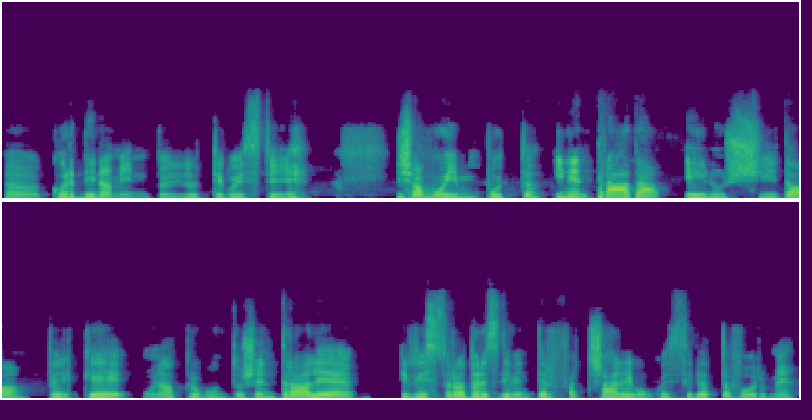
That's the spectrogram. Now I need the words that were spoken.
eh, coordinamento di tutti questi diciamo input in entrata e in uscita, perché un altro punto centrale è il ristoratore si deve interfacciare con queste piattaforme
